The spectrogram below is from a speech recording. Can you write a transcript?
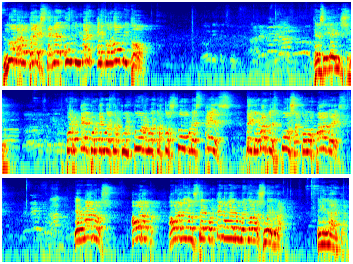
Número tres, tener un nivel económico. ¡Qué silencio! ¿Por qué? Porque nuestra cultura, nuestras costumbres es de llevar la esposa con los padres. hermanos, ahora, ahora diga usted, ¿por qué Noé no metió a la suegra en el arca?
